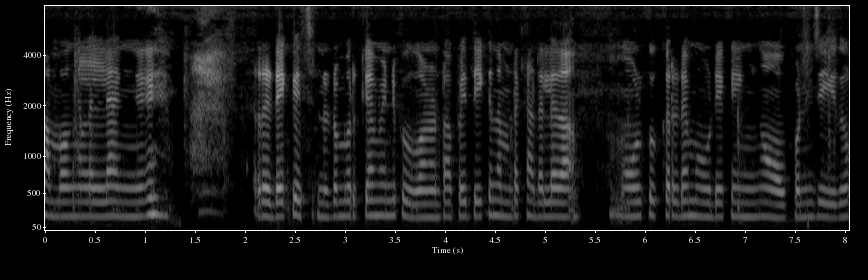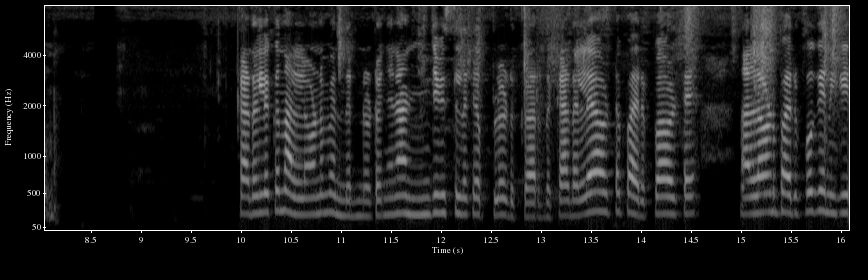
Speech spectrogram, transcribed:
സംഭവങ്ങളെല്ലാം അങ്ങ് റെഡിയാക്കി വെച്ചിട്ടുണ്ട്. മുറിക്കാൻ വേണ്ടി പോവുകയാണ് കേട്ടോ. അപ്പോഴത്തേക്ക് നമ്മുടെ കടല മോൾ കുക്കറുടെ മൂടിയൊക്കെ ഇങ്ങ് ഓപ്പൺ ചെയ്തു. കടലൊക്കെ നല്ലോണം വെന്തിട്ടുണ്ട് കേട്ടോ. ഞാൻ അഞ്ച് വിസിലൊക്കെ എപ്പോഴും എടുക്കാറുണ്ട്. കടല ആവട്ടെ പരിപ്പാവട്ടെ നല്ലോണം പരിപ്പൊക്കെ എനിക്ക്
